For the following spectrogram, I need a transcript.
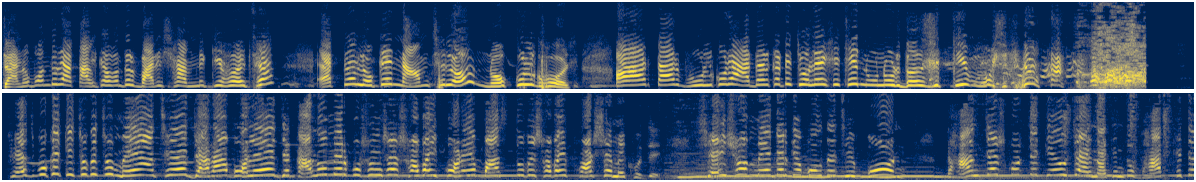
জানো বন্ধুরা, কালকে আমাদের বাড়ির সামনে কি হয়েছে? একটা লোকের নাম ছিল নকুল ঘোষ, আর তার ভুল করে আধার কার্ডে চলে এসেছে নুনুর দোষ। কি মুশকিল। ফেসবুকে কিছু কিছু মেয়ে আছে যারা বলে যে কালো মেয়ের প্রশংসা সবাই করে, বাস্তবে সবাই ফর্সা মেয়ে খুঁজে। সেই সব মেয়েদেরকে বলতেছি, বোন, ধান চাষ করতে কেউ চায় না, কিন্তু ভাত খেতে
